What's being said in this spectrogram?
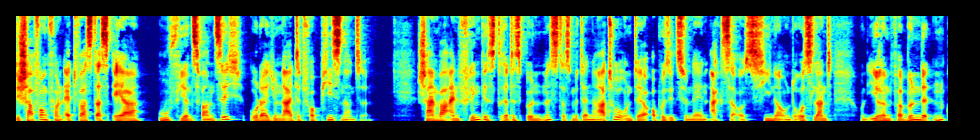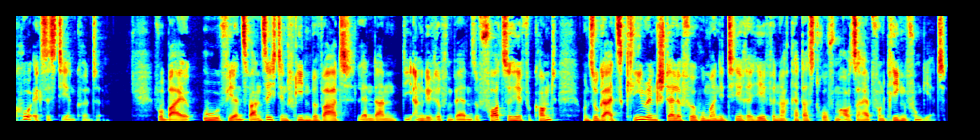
Die Schaffung von etwas, das er U24 oder United for Peace nannte. Scheinbar ein flinkes drittes Bündnis, das mit der NATO und der oppositionellen Achse aus China und Russland und ihren Verbündeten koexistieren könnte wobei U24 den Frieden bewahrt, Ländern, die angegriffen werden, sofort zu Hilfe kommt und sogar als Clearingstelle für humanitäre Hilfe nach Katastrophen außerhalb von Kriegen fungiert.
